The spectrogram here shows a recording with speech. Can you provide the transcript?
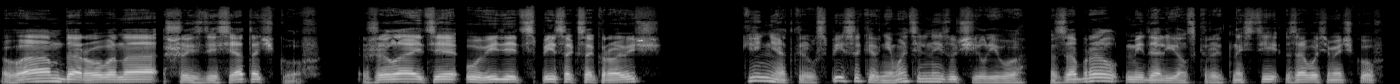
Вам даровано 60 очков. «Желаете увидеть список сокровищ?» Кенни открыл список и внимательно изучил его. Забрал медальон скрытности за восемь очков.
